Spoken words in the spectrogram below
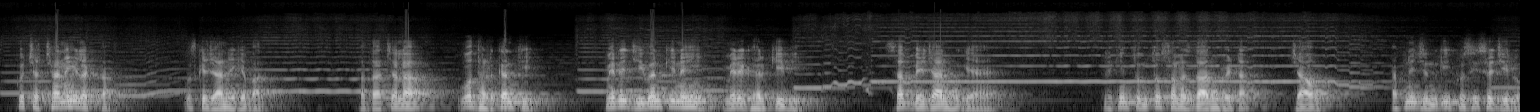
कुछ अच्छा नहीं लगता, उसके जाने के बाद। पता चला, वो धड़कन थी। मेरे जीवन की नहीं, मेरे घर की भी। सब बेजान हो गया है। लेकिन तुम तो समझदार हो बेटा। जाओ, अपनी ज़िंदगी खुशी से जी लो,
